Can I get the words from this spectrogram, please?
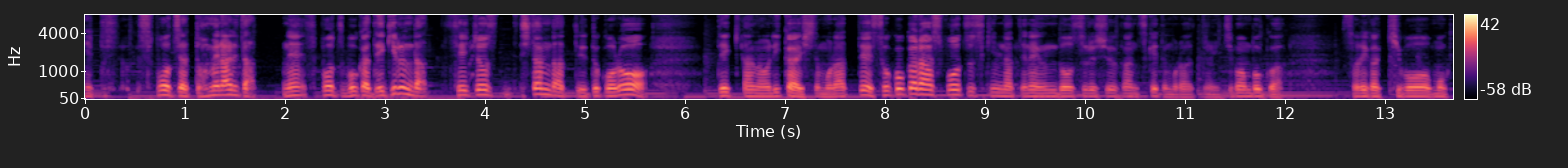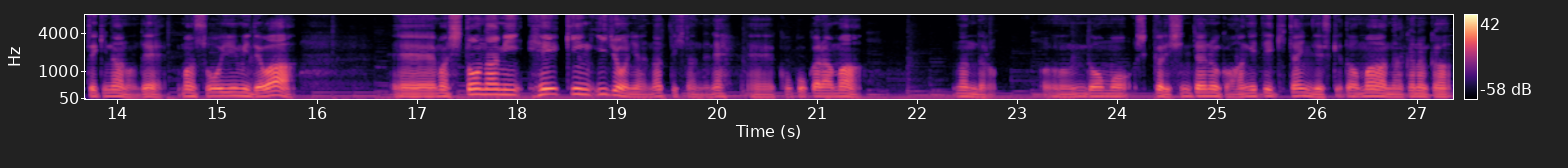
ー、スポーツやって褒められた。ねスポーツ僕はできるんだ。成長したんだっていうところをであの理解してもらってそこからスポーツ好きになってね運動する習慣つけてもらうっていうのが一番僕はそれが希望目的なのでまあそういう意味では、えー、まあ人並み平均以上にはなってきたんでね、えー、ここからまあなんだろう。運動もしっかり身体能力を上げていきたいんですけどまあなかなか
